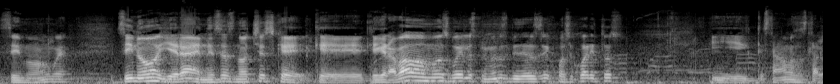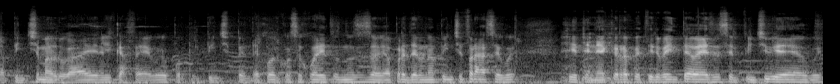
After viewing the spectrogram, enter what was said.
Simón, güey. Sí, no, y era en esas noches que, que, que grabábamos, güey, los primeros videos de José Juaritos. Y que estábamos hasta la pinche madrugada ahí en el café, güey, porque el pinche pendejo del José Juaritos no se sabía aprender una pinche frase, güey. Y tenía que repetir 20 veces el pinche video, güey.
